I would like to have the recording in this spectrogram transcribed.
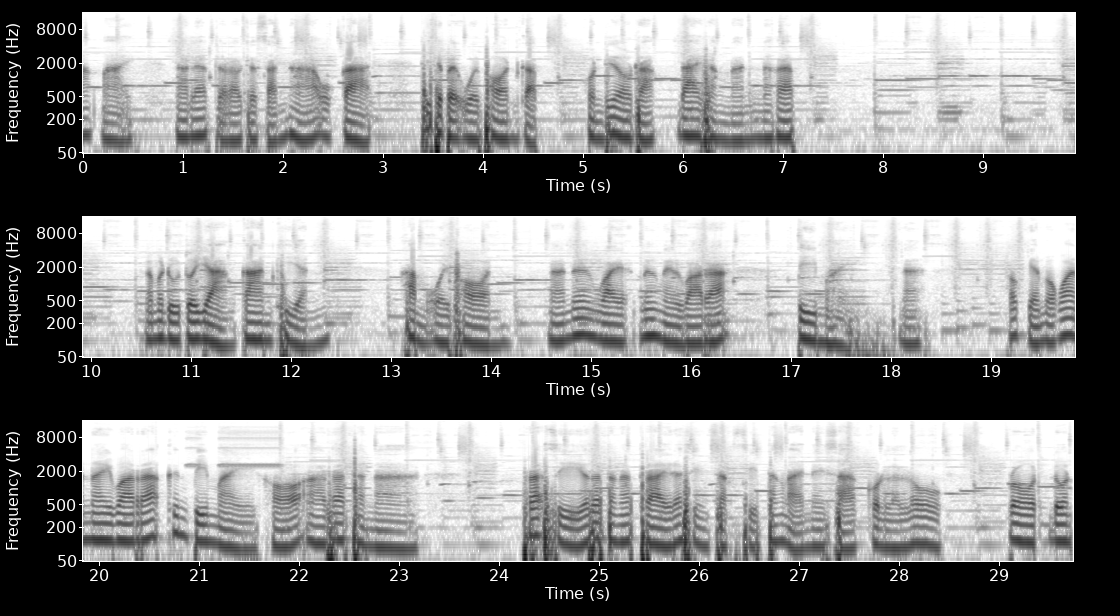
มากมายนะแล้วแต่เราจะสรรหาโอกาสที่จะไปอวยพรกับคนที่เรารักได้ทั้งนั้นนะครับ เรามาดูตัวอย่างการเขียนคำอวยพรนะเนื่องไวเนื่องในวาระปีใหม่นะ เขาเขียนบอกว่าในวาระขึ้นปีใหม่ขออาราธนา พระศรีรัตนตรัยและสิ่งศักดิ์สิทธิ์ทั้งหลายในสากลโลก โปรดดล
